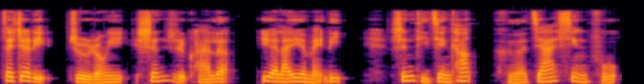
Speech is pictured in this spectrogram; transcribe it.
在这里，祝容姨生日快乐，越来越美丽，身体健康，阖家幸福。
